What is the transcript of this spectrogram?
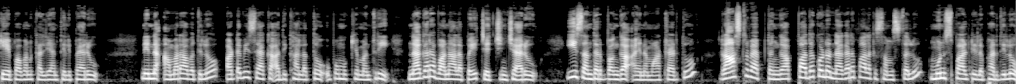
కె. పవన్ కళ్యాణ్ తెలిపారు. నిన్న అమరావతిలో అటవీశాఖ అధికారులతో ఉప ముఖ్యమంత్రి నగర వనాలపై చర్చించారు. ఈ సందర్భంగా ఆయన మాట్లాడుతూ రాష్ట్ర వ్యాప్తంగా పదకొండు నగరపాలక సంస్థలు మున్సిపాలిటీల పరిధిలో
